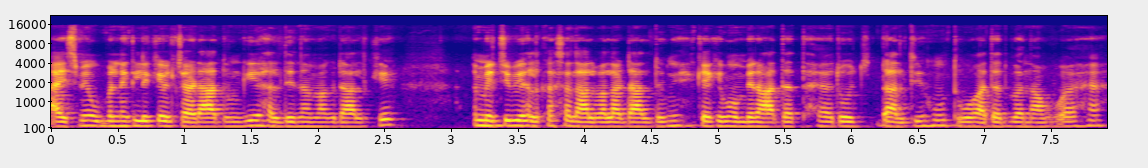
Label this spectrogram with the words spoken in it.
इसमें उबलने के लिए केवल चढ़ा दूँगी, हल्दी नमक डाल के। मिर्ची भी हल्का सा लाल वाला डाल दूँगी, क्योंकि वो मेरा आदत है, रोज़ डालती हूँ तो वो आदत बना हुआ है।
